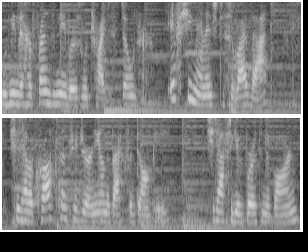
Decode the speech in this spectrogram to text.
would mean that her friends and neighbors would try to stone her. If she managed to survive that, she'd have a cross country journey on the back of a donkey. She'd have to give birth in a barn,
